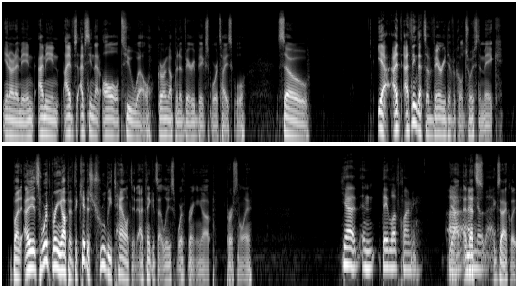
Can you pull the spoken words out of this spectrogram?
You know what I mean? I mean, I've I've seen that all too well growing up in a very big sports high school. So yeah, I I think that's a very difficult choice to make. But it's worth bringing up if the kid is truly talented. I think it's at least worth bringing up personally. Yeah, and they love climbing. Yeah, Uh, and that's I know that. exactly.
